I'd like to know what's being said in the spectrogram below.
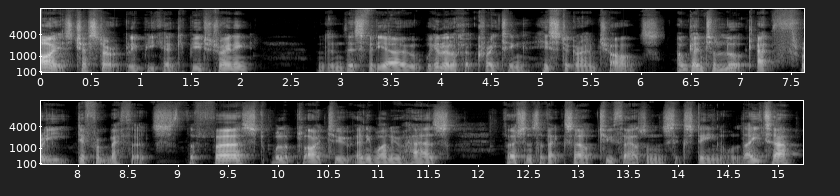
Hi, it's Chester at Blue Pecan Computer Training and in this video we're going to look at creating histogram charts. I'm going to look at three different methods. The first will apply to anyone who has versions of Excel 2016 or later.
